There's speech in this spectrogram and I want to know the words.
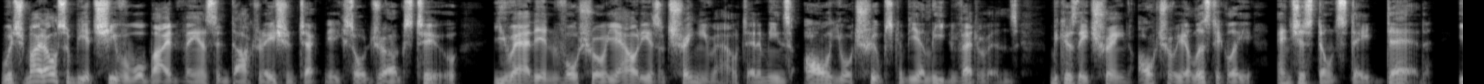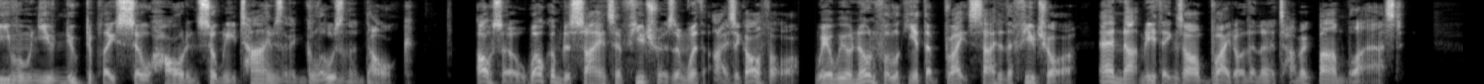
Which might also be achievable by advanced indoctrination techniques or drugs, too. You add in virtual reality as a training route, and it means all your troops can be elite veterans because they train ultra realistically and just don't stay dead, even when you nuke the place so hard and so many times that it glows in the dark. Also, welcome to Science and Futurism with Isaac Arthur, where we are known for looking at the bright side of the future, and not many things are brighter than an atomic bomb blast.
